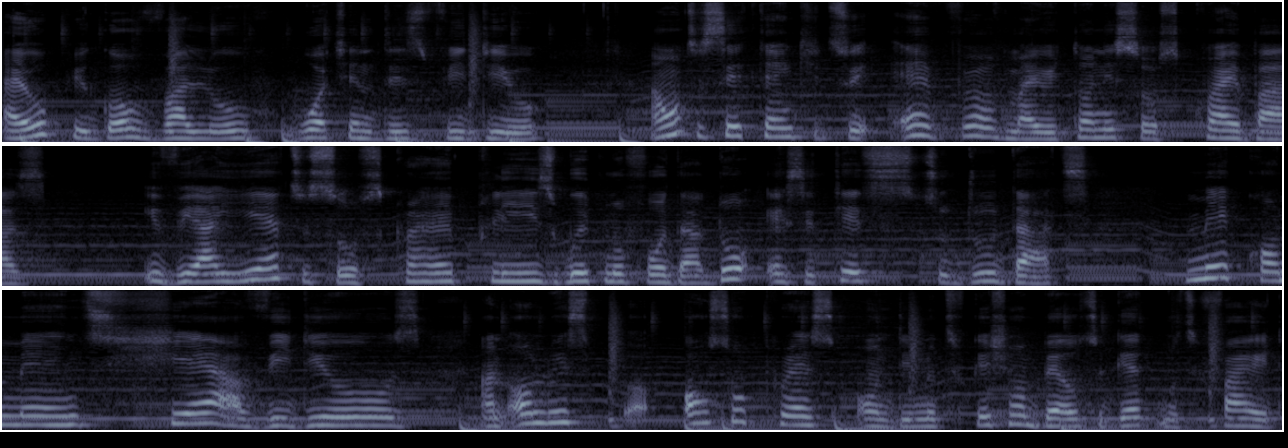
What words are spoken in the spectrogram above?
i hope you got value watching this video. I want to say thank you to every of my returning subscribers. If you are here to subscribe please wait no further. Don't hesitate to do that make comments share our videos and always also press on the notification bell to get notified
